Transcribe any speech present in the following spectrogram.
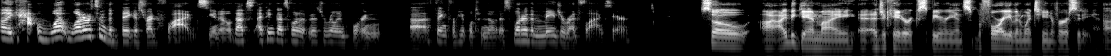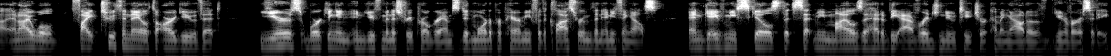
like how, what what are some of the biggest red flags? You know, that's I think that's one that's a really important uh, thing for people to notice. What are the major red flags here? So I began my educator experience before I even went to university, uh, and I will fight tooth and nail to argue that years working in, in youth ministry programs did more to prepare me for the classroom than anything else and gave me skills that set me miles ahead of the average new teacher coming out of university.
